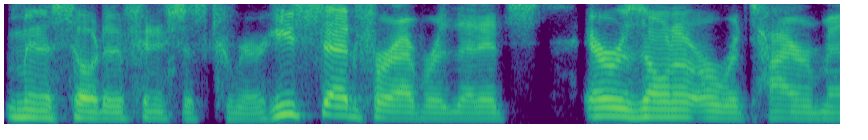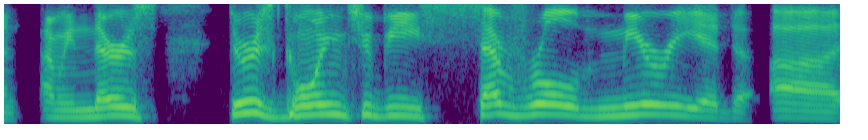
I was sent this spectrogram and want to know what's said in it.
Minnesota to finish his career. He said forever that it's Arizona or retirement. I mean, there's there's going to be several myriad uh,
